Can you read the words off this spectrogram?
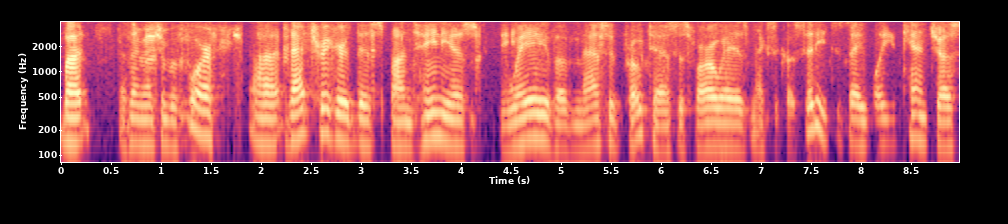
But as I mentioned before, uh, that triggered this spontaneous wave of massive protests as far away as Mexico City to say, well, you can't just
